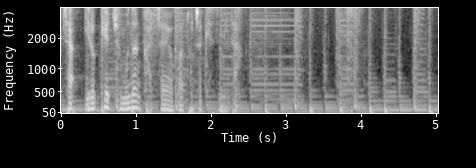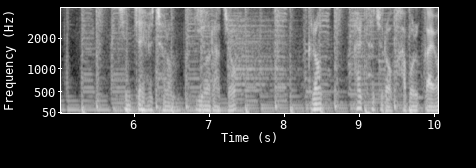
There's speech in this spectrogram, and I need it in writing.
자, 이렇게 주문한 가짜 혀가 도착했습니다. 진짜 혀처럼 리얼하죠? 그럼 핥아주러 가볼까요?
